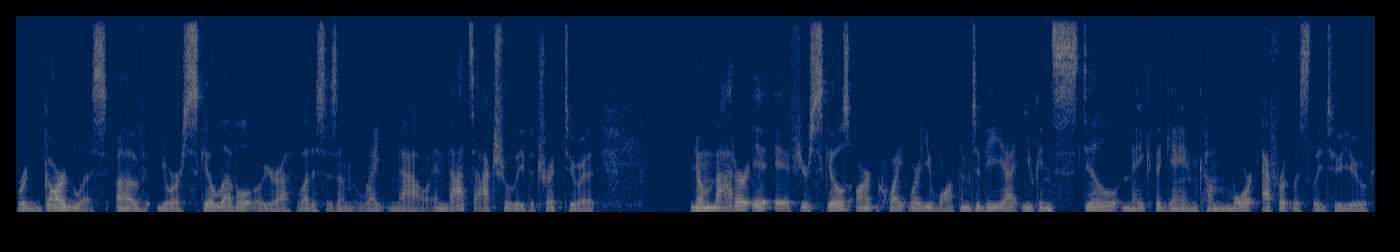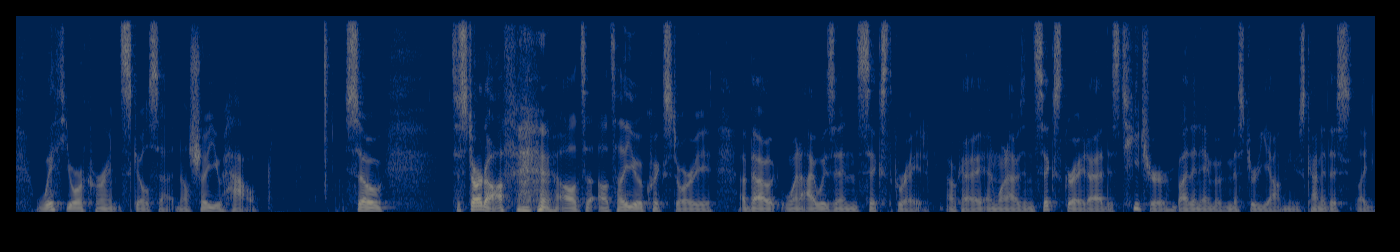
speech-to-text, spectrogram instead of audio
regardless of your skill level or your athleticism right now. And that's actually the trick to it no matter if your skills aren't quite where you want them to be yet, you can still make the game come more effortlessly to you with your current skill set. And I'll show you how. So, to start off, I'll, t- I'll tell you a quick story about when I was in sixth grade. Okay. And when I was in sixth grade, I had this teacher by the name of Mr. Young. He was kind of this like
